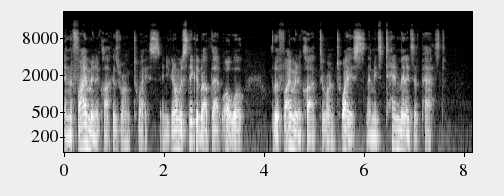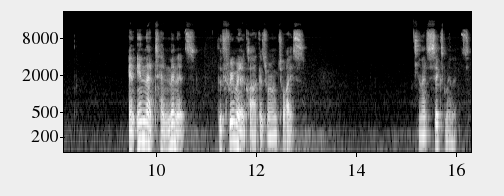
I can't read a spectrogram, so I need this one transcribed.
and the five minute clock has rung twice. And you can almost think about that. Oh, well, for the five minute clock to run twice, that means 10 minutes have passed. And in that 10 minutes, the three minute clock has rung twice. And that's six minutes.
